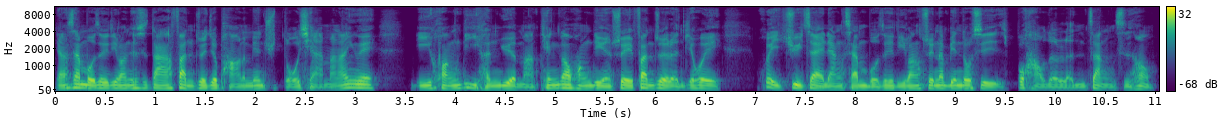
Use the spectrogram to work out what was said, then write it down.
梁山伯这个地方就是大家犯罪就跑到那边去躲起来嘛。那因为离皇帝很远嘛，天高皇帝远，所以犯罪人就会。汇聚在梁山伯这个地方，所以那边都是不好的人这样之后，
